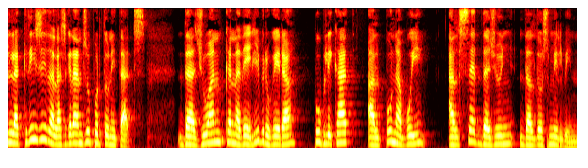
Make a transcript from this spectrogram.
La crisi de les grans oportunitats, de Joan Canadell i Bruguera, publicat al Punt Avui el 7 de juny del 2020.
